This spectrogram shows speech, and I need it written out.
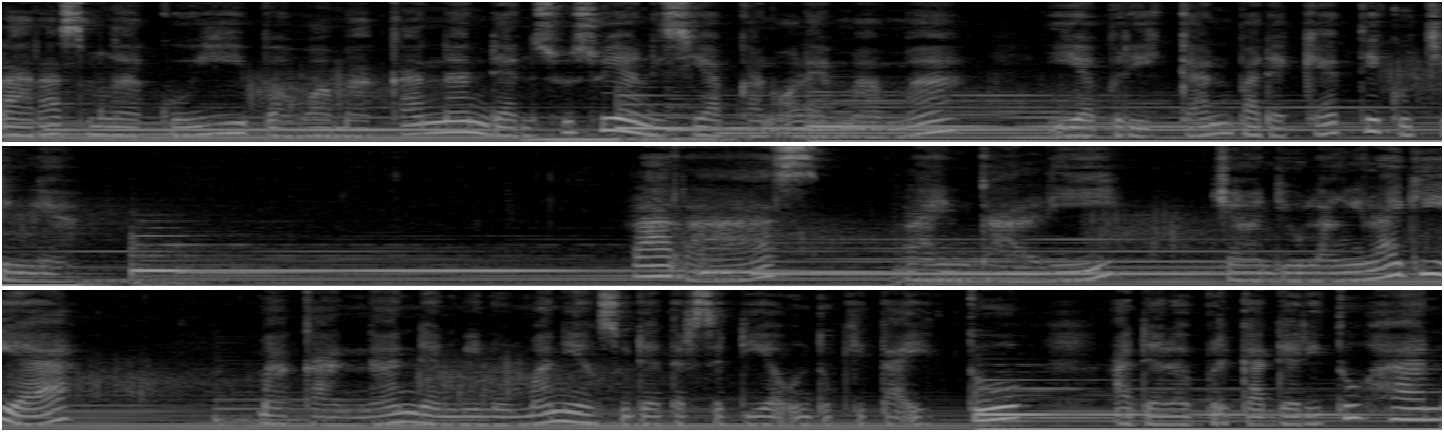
Laras mengakui bahwa makanan dan susu yang disiapkan oleh mama ia berikan pada Kathy kucingnya. Laras, lain kali jangan diulangi lagi ya. Makanan dan minuman yang sudah tersedia untuk kita itu adalah berkat dari Tuhan.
